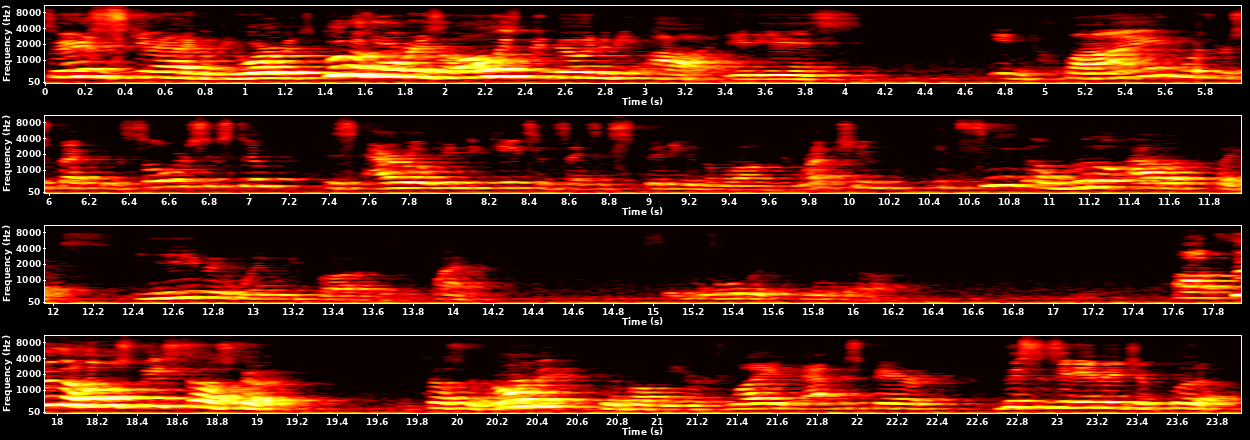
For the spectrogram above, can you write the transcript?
So here's a schematic of the orbits. Pluto's orbit has always been known to be odd. It is inclined with respect to the solar system. This arrow indicates it's actually spinning in the wrong direction. It seemed a little out of place, even when we thought it was a planet. See a little bit, a little bit off. Uh, through the Hubble Space Telescope. The telescope in orbit, above the Earth's light, atmosphere. This is an image of Pluto.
